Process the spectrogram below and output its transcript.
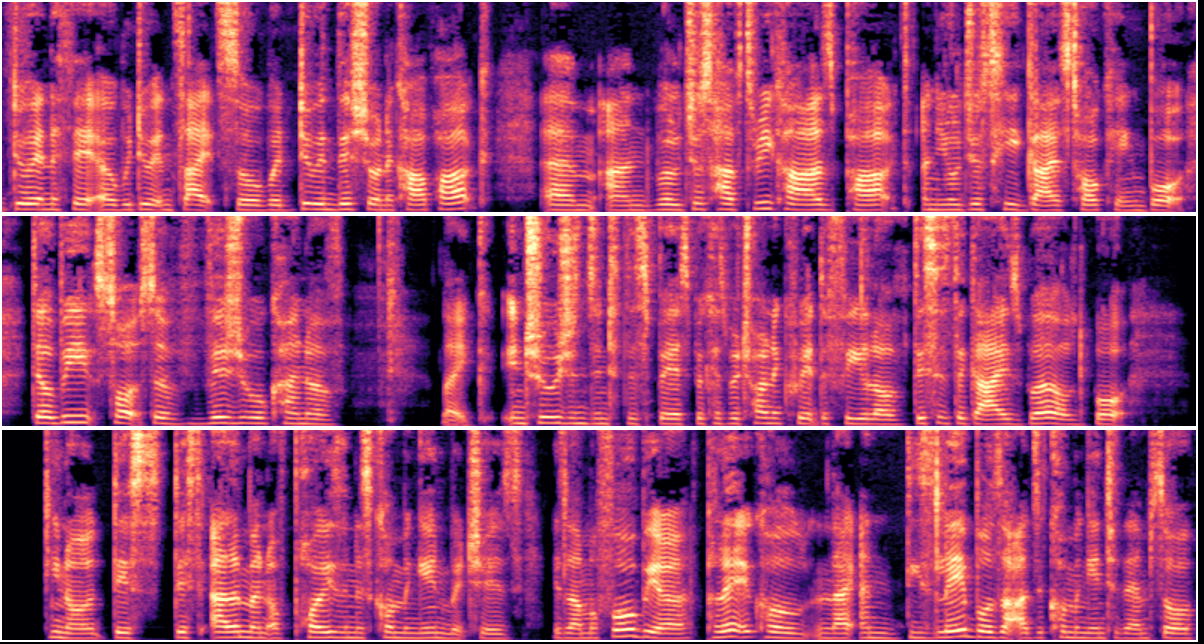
do it in a theatre, we do it in sites. So we're doing this show in a car park, um, and we'll just have three cars parked, and you'll just hear guys talking. But there'll be sorts of visual kind of like intrusions into the space because we're trying to create the feel of this is the guy's world, but you know this this element of poison is coming in which is islamophobia political like and these labels are coming into them so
